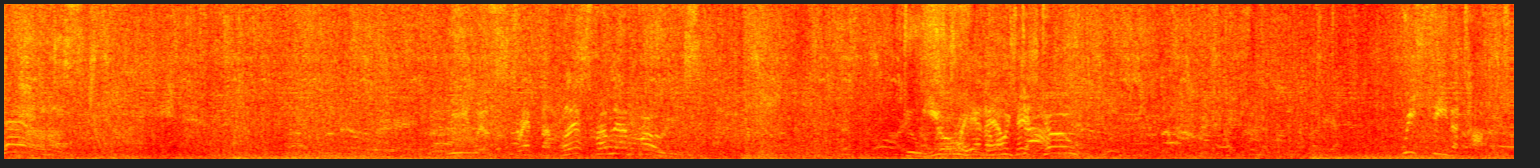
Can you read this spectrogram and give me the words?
kill! Strip the flesh from their bones! Do you hear the voices too? We see the target.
